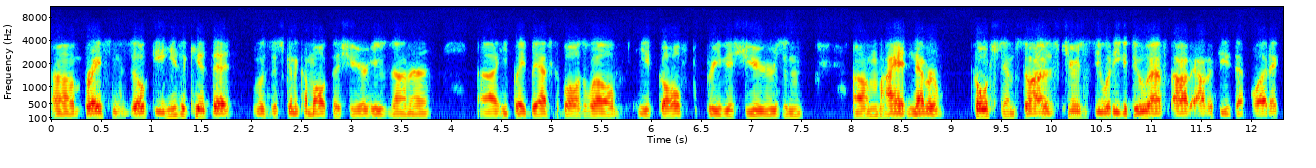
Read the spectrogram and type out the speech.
uh, Bryson Zilke. He's a kid that was just going to come out this year. He was on a uh, he played basketball as well. He had golfed previous years, and um, I had never coached him, so I was curious to see what he could do. Obviously, he's athletic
